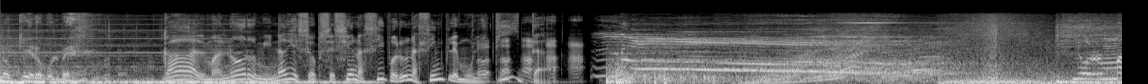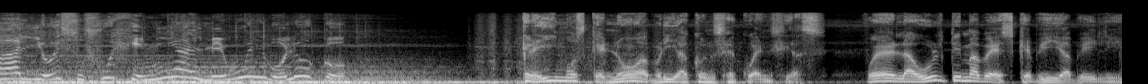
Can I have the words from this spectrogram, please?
No quiero volver. Calma, Normi. Nadie se obsesiona así por una simple multita. Normalio, eso fue genial. Me vuelvo loco. Creímos que no habría consecuencias. Fue la última vez que vi a Billy.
